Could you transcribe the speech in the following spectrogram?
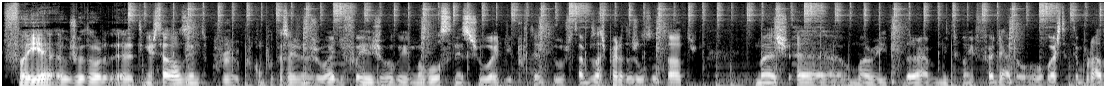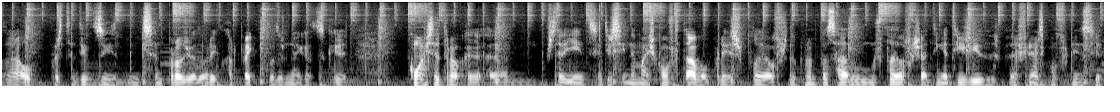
feia. O jogador uh, tinha estado ausente por, por, complicações no joelho, foi a jogo e magoou-se nesse joelho e, portanto, estamos à espera dos resultados mas uh, o Murray poderá muito bem falhar o, o, resto da temporada, algo bastante interessante para o jogador e claro para a equipa dos Nuggets que com esta troca um, estaria a sentir-se ainda mais confortável para estes playoffs do que no ano passado, uns playoffs que já tinha atingido as finais de conferência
